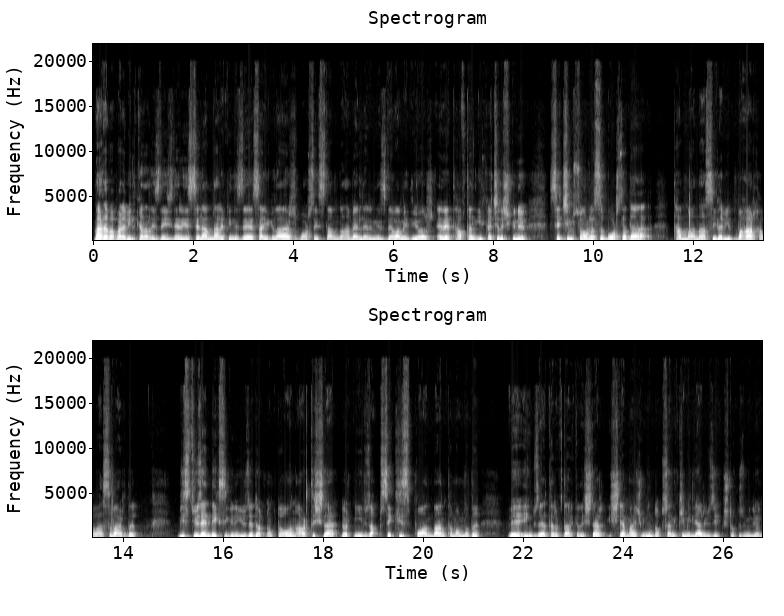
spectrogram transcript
Merhaba Para Bil kanalı izleyicileri, selamlar hepinize, saygılar. Borsa İstanbul'dan haberlerimiz devam ediyor. Evet, haftanın ilk açılış günü seçim sonrası borsada tam manasıyla bir bahar havası vardı. BIST 100 endeksi günü %4.10 artışla 4768 puandan tamamladı. Ve en güzel tarafı da arkadaşlar işlem hacminin 92 milyar 179 milyon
